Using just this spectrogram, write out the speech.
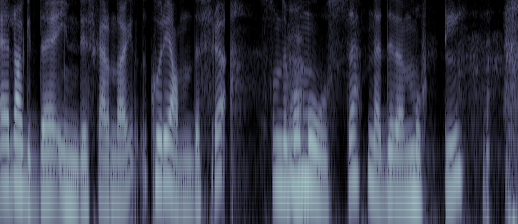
Jeg lagde indisk her om dagen. Korianderfrø. Som du må Ja. mose nedi den mortelen.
